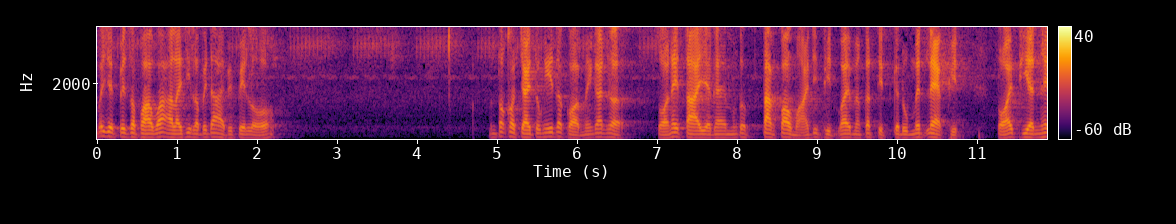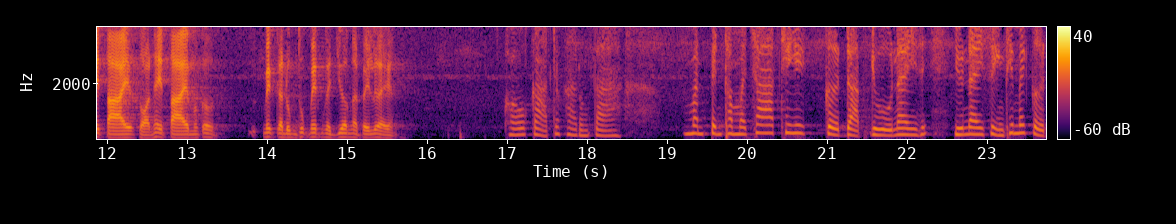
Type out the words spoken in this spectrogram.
ไม่ใช่เป็นสภาวะอะไรที่เราไปได้ไปเป็นหรอ มันต้องเข้าใจตรงนี้ซะก่อนไม่งั้นก็สอนให้ตายยังไง มันก็ตั้งเป้าหมายที่ผิดไว้ มันก็ติดกระดุมเม็ดแรกผิด ต่อให้เพียรให้ตาย สอนให้ตายมันก็เม็ดกระดุมทุกเม็ดมันก็เยื่องกันไปเรื่อยขอโอกาสเจ้าค่ะหลวงตา มันเป็นธรรมชาติที่เกิดดับอยู่ในอยู่ในสิ่งที่ไม่เกิด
